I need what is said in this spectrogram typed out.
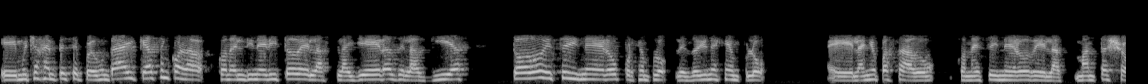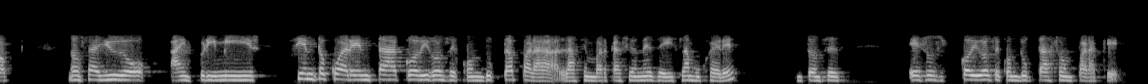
Eh, mucha gente se pregunta, ay, ¿qué hacen con, la, con el dinerito de las playeras, de las guías? Todo ese dinero, por ejemplo, les doy un ejemplo, eh, el año pasado, con ese dinero de las Manta Shop, nos ayudó a imprimir 140 códigos de conducta para las embarcaciones de Isla Mujeres. Entonces, esos códigos de conducta son para que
